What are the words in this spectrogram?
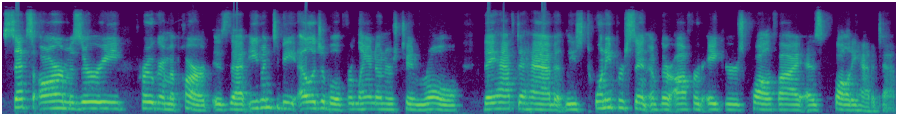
sets our Missouri program apart is that even to be eligible for landowners to enroll, they have to have at least 20% of their offered acres qualify as quality habitat.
